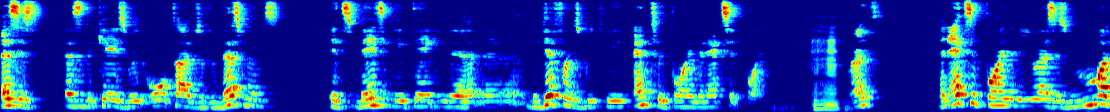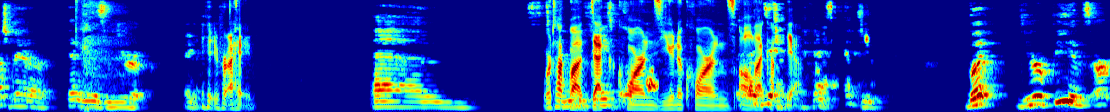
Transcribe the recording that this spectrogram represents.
as is, as is the case with all types of investments, it's basically taking the, uh, the difference between entry point and exit point, mm-hmm. right? An exit point in the US is much better than it is in Europe. right. Um, We're talking about decacorns, unicorns, all that kind of, yeah. But Europeans are,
